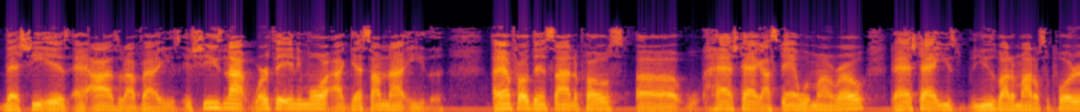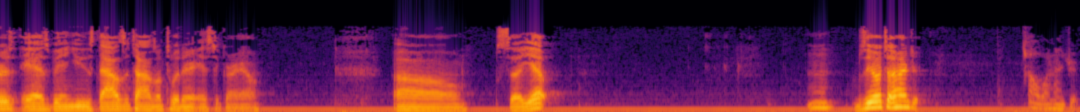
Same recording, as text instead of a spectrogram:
that she is at odds with our values. If she's not worth it anymore, I guess I'm not either. Amfo then signed a post, uh, hashtag I stand with Monroe. The hashtag used, used by the model supporters it has been used thousands of times on Twitter and Instagram. Um, so yep. Mm, zero to 100. Oh, 100.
